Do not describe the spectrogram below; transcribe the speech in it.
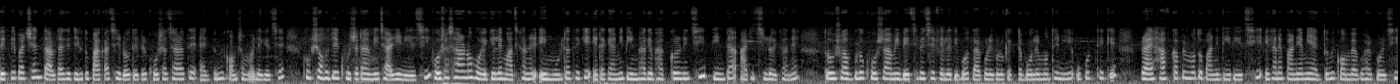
দেখতে পাচ্ছেন, তালটাকে যেহেতু পাকা ছিল, তো এটার খোসা ছাড়াতে একদমই কম সময় লেগেছে। খুব সহজেই খোসাটা আমি ছাড়িয়ে নিয়েছি। খোসা ছাড়ানো হয়ে গেলে মাঝখানের এই মূলটা থেকে এটাকে আমি তিন ভাগে ভাগ করে নিচ্ছি। তিনটা আটি ছিল এখানে। তো সবগুলো খোসা আমি বেছে বেছে ফেলে দিব। তারপর এগুলোকে একটা বোলের মধ্যে নিয়ে উপর থেকে প্রায় হাফ কাপের মতো পানি দিয়ে দিয়েছি। এখানে পানি আমি একদমই কম ব্যবহার করেছি।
